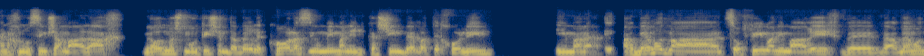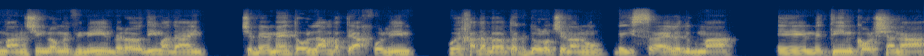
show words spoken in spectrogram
אנחנו עושים שם מהלך מאוד משמעותי שמדבר לכל הזיהומים הנרכשים בבתי חולים, עם הרבה מאוד מהצופים אני מעריך והרבה מאוד מהאנשים לא מבינים ולא יודעים עדיין שבאמת עולם בתי החולים הוא אחד הבעיות הגדולות שלנו. בישראל לדוגמה אה, מתים כל שנה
